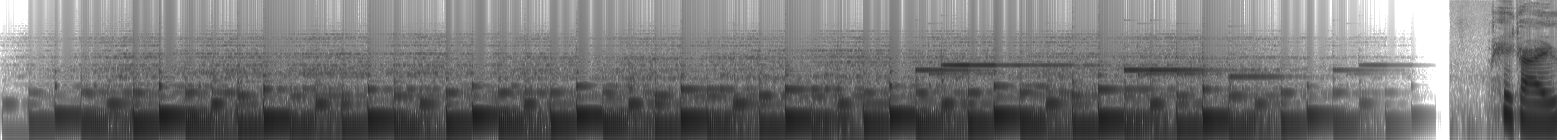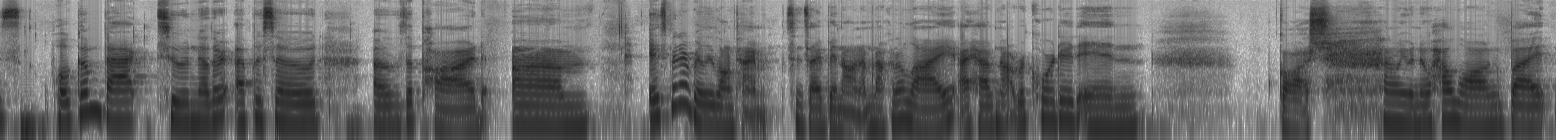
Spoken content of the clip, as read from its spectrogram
Hey guys, welcome back to another episode of the pod. Um, it's been a really long time since I've been on. I'm not gonna lie, I have not recorded in, gosh, I don't even know how long, but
